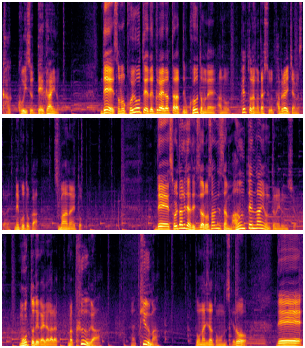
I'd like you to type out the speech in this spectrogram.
かっこいいですよでかいのでそのコヨーテぐらいだったらでもコヨーテもねあのペットなんか出して食べられちゃいますからね猫とかしまわないとでそれだけじゃなくて実はロサンゼルスはマウンテンライオンってのがいるんですよもっとでかいだから、まあ、クーガーピューマと同じだと思うんですけどで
